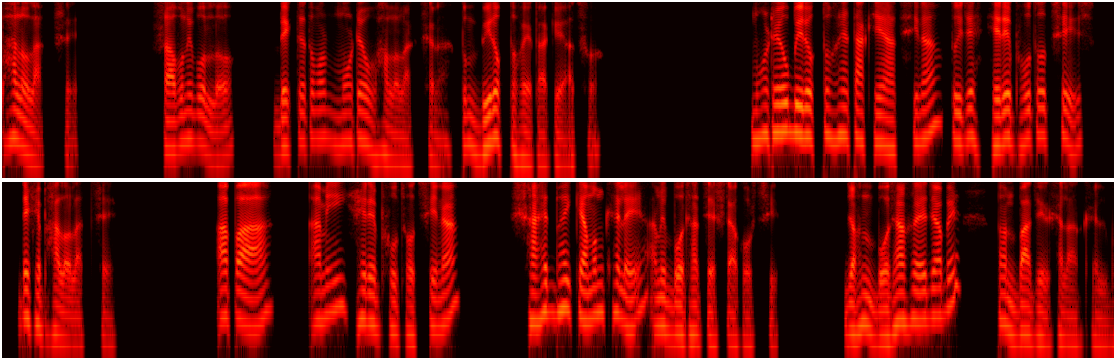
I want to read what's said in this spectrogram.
ভালো লাগছে। শ্রাবণী বলল, দেখতে তোমার মোটেও ভালো লাগছে না। তুমি বিরক্ত হয়ে তাকিয়ে আছো। মোটেও বিরক্ত হয়ে তাকিয়ে আছি না। তুই যে হেরে ভূত হচ্ছিস, দেখে ভালো লাগছে। আপা, আমি হেরে ভূত হচ্ছি না। শাহেদ ভাই কেমন খেলে আমি বোঝার চেষ্টা করছি। যখন বোঝা হয়ে যাবে, তখন বাজির খেলা খেলব।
